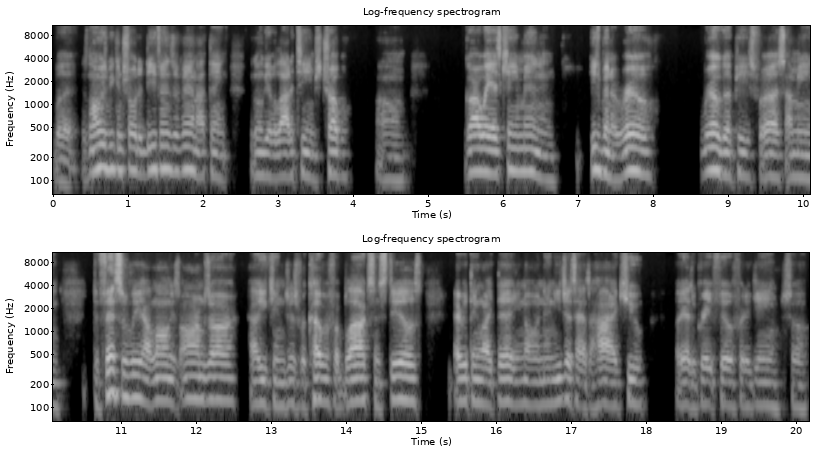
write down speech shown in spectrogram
but as long as we control the defensive end, I think we're gonna give a lot of teams trouble. Um, Garwey has came in and he's been a real, real good piece for us. I mean, defensively, how long his arms are, how you can just recover for blocks and steals, everything like that, you know. And then he just has a high IQ. He has a great feel for the game. So,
